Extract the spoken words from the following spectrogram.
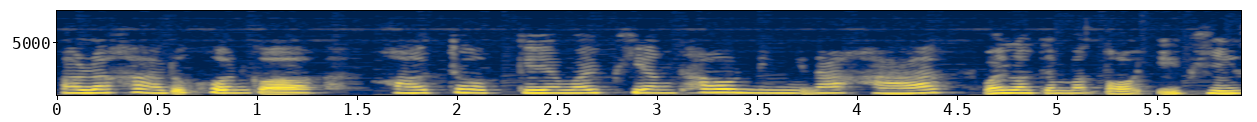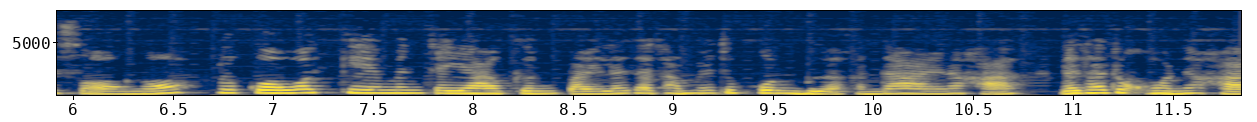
เอาละค่ะทุกคนก็ขอจบเกมไว้เพียงเท่านี้นะคะ ไว้เราจะมาต่อ EP 2 เนาะเรากลัวว่าเกมมันจะยาวเกินไป และจะทำให้ทุกคนเบื่อกันได้นะคะ และถ้าทุกคนนะคะ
